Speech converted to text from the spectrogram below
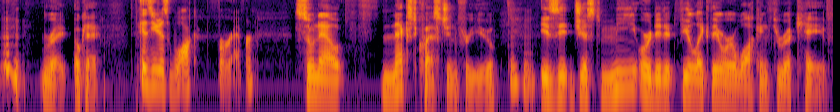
Mhm. Right. Okay. because you just walk forever So now next question for you, Mhm. is it just me or did it feel like they were walking through a cave?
